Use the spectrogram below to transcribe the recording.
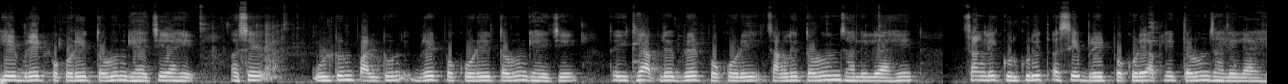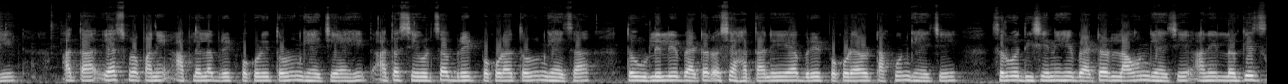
हे ब्रेड पकोडे तळून घ्यायचे आहे. असे उलटून पालटून ब्रेड पकोडे तळून घ्यायचे. तर इथे आपले ब्रेड पकोडे चांगले तळून झालेले आहेत. चांगले कुरकुरीत असे ब्रेड पकोडे आपले तळून झालेले आहेत. आता याचप्रमाणे आपल्याला ब्रेड पकोडे तळून घ्यायचे आहेत. आता शेवटचा ब्रेड पकोडा तळून घ्यायचा. तर उरलेले बॅटर असे हाताने या ब्रेड पकोड्यावर टाकून घ्यायचे. सर्व दिशेने हे बॅटर लावून घ्यायचे आणि लगेच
